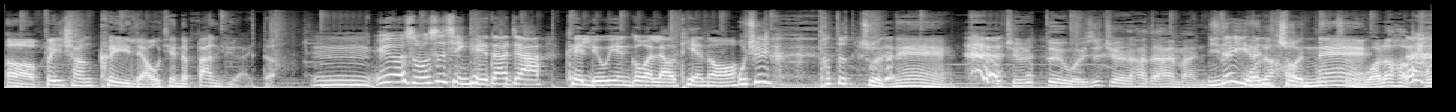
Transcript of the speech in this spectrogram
呃非常可以聊天的伴侣来的。嗯，遇到什么事情可以大家可以留言跟我聊天哦我。觉得他的准呢、我觉得对，我是觉得他的还蛮，你的也很准呢我的很不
